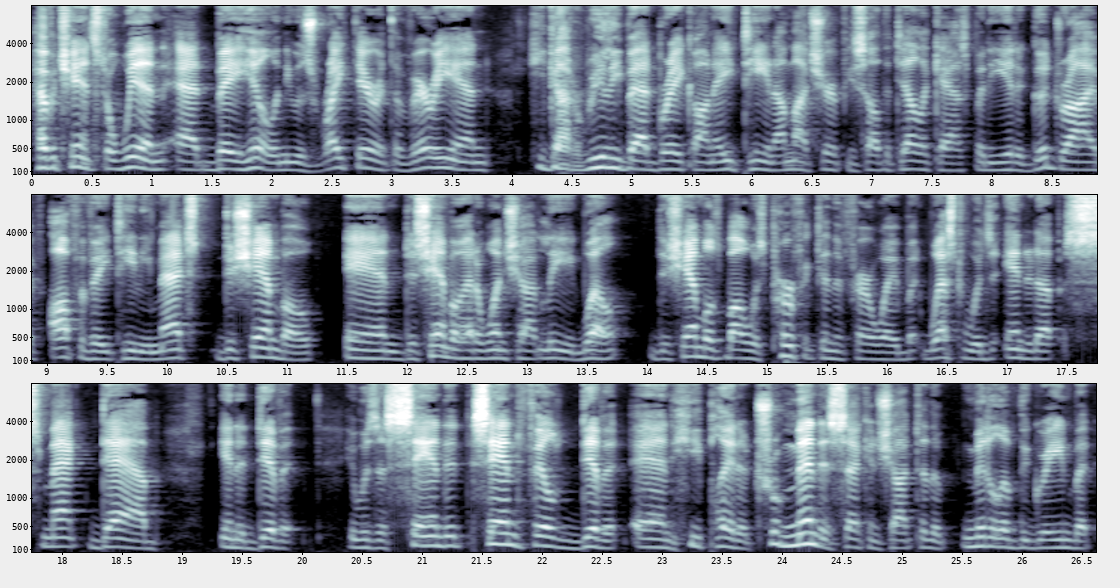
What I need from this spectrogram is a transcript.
have a chance to win at Bay Hill. And he was right there at the very end. He got a really bad break on 18. I'm not sure if you saw the telecast, but he hit a good drive off of 18. He matched DeChambeau, and DeChambeau had a one shot lead. Well, DeChambeau's ball was perfect in the fairway, but Westwood's ended up smack dab in a divot. It was a sanded, sand-filled divot, and he played a tremendous second shot to the middle of the green, but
